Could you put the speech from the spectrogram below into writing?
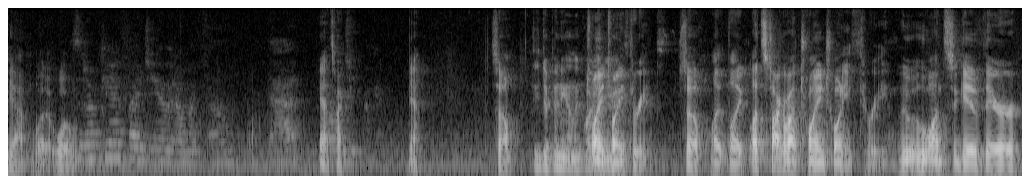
Yeah. What, what, Is it okay if I do it on my phone? That? Yeah, it's Or fine. do- okay. so Depending on the question. 2023. So let, like, let's talk about 2023. Who, who wants to give their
